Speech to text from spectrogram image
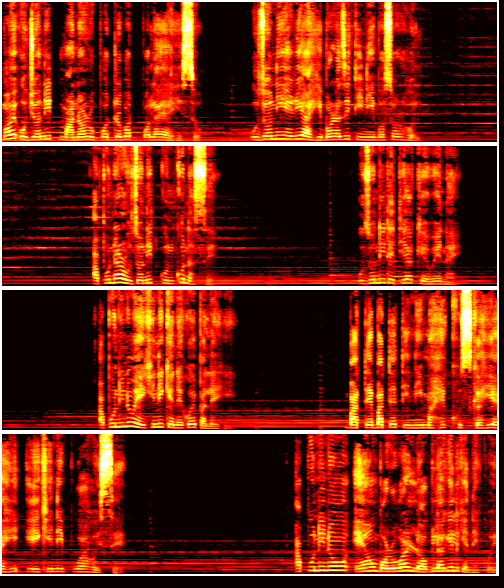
মই উজনিত মানৰ উপদ্ৰৱত পলাই আহিছোঁ। উজনি এৰি আহিবৰ আজি তিনি বছৰ হ'ল। আপোনাৰ উজনিত কোন কোন আছে? উজনিত এতিয়া কেৱে নাই। আপুনিনো এইখিনি কেনেকৈ পালেহি? বাটে বাটে তিনি মাহে খোজকাঢ়ি আহি এইখিনি পোৱা হৈছে। আপুনিনো এওঁ বৰুৱাৰ লগ লাগিল কেনেকৈ?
